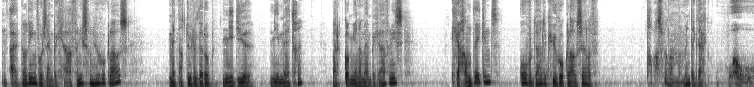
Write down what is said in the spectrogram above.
een uitnodiging voor zijn begrafenis van Hugo Claus. Met natuurlijk daarop niet Dieu, niet maître. Maar kom je naar mijn begrafenis, gehandtekend, overduidelijk Hugo Claus zelf. Dat was wel een moment dat ik dacht, wow.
